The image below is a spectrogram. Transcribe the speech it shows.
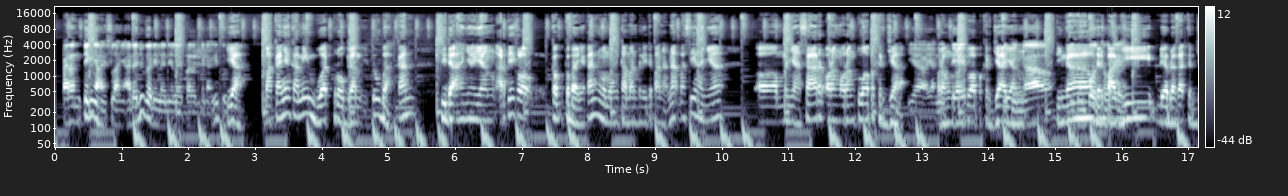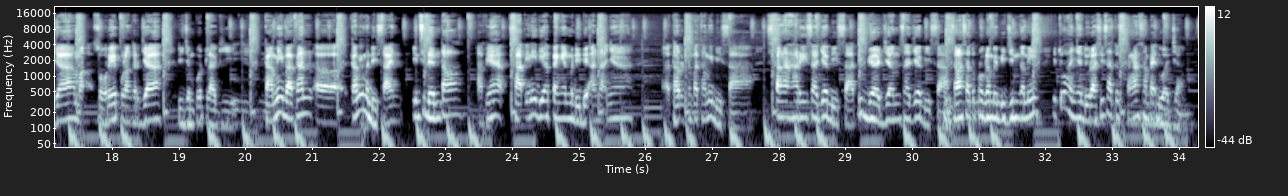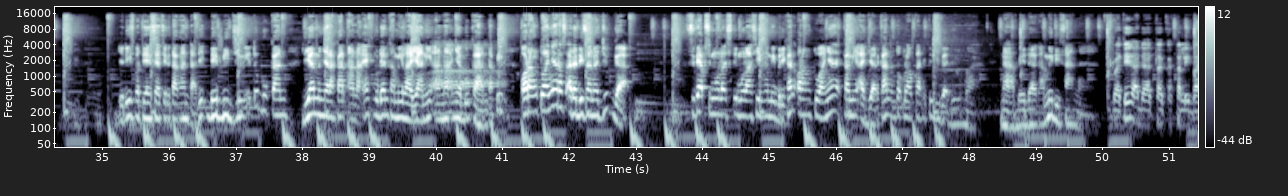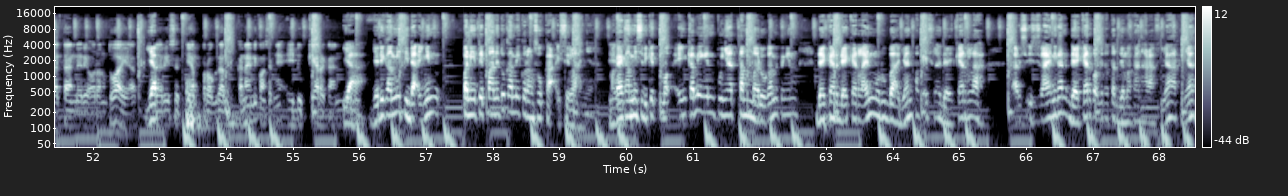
parentingnya lah istilahnya. Ada juga nilai-nilai parenting kayak gitu. Ya, makanya kami buat program itu bahkan tidak hanya yang artinya kalau ke- kebanyakan ngomong taman penitipan anak pasti hanya eh, menyasar orang-orang tua pekerja. Ya, yang Orang-orang tua pekerja yang tinggal dari sore. pagi dia berangkat kerja, sore pulang kerja, dijemput lagi. Hmm. Kami bahkan eh, kami mendesain incidental, artinya saat ini dia pengen mendidik anaknya eh, taruh di tempat kami bisa. setengah hari saja bisa, tiga jam saja bisa. Salah satu program baby gym kami itu hanya durasi satu setengah sampai dua jam. Jadi seperti yang saya ceritakan tadi, baby gym itu bukan dia menyerahkan anaknya kemudian kami layani anaknya bukan, tapi orang tuanya harus ada di sana juga. Setiap simulasi stimulasi yang kami berikan orang tuanya kami ajarkan untuk melakukan itu juga di rumah. Nah, beda kami di sana. Berarti ada ter- keterlibatan dari orang tua ya Yap. dari setiap program karena ini konsepnya educare kan. Ya, jadi kami tidak ingin penitipan itu kami kurang suka istilahnya. Iya Makanya kami sedikit kami ingin punya tem baru. Kami pengen daycare-daycare lain merubah. Jangan pakai istilah daycare lah. Istilah ini kan daycare kalau kita terjemahkan harafiah artinya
